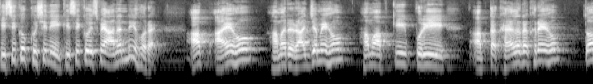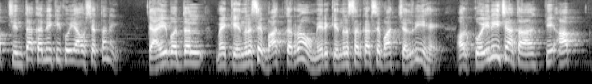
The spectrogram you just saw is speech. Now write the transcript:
किसी को खुशी नहीं, किसी को इसमें आनंद नहीं हो रहा है। आप आए हो, हमारे राज्य में हो, हम आपकी पूरी, आपका ख्याल रख रहे हो तो आप चिंता करने की कोई आवश्यकता नहीं। त्याईबद्दल मैं केंद्र से बात कर रहा हूँ, मेरी केंद्र सरकार से बात चल रही है और कोई नहीं चाहता कि आप,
